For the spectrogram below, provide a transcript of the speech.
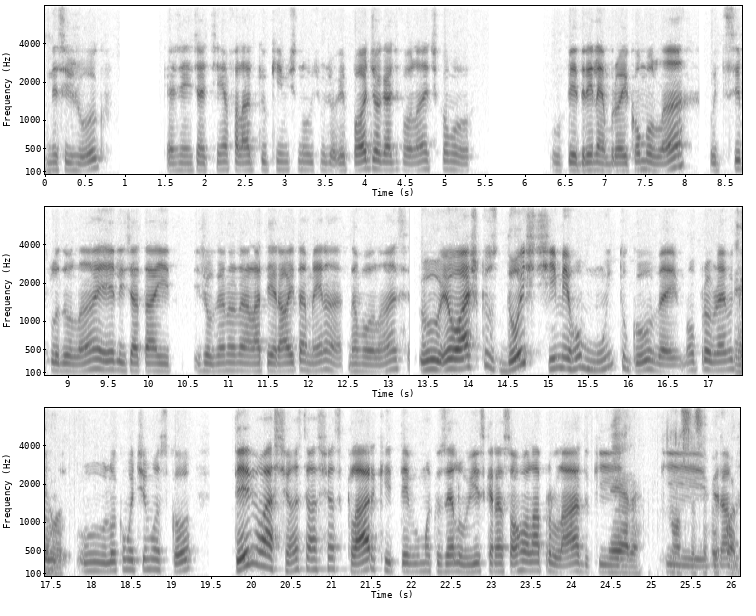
nesse jogo. Que a gente já tinha falado que o Kimmich no último jogo ele pode jogar de volante, como o Pedrinho lembrou aí, como o Lan, o discípulo do Lan, ele já tá aí jogando na lateral e também na, na volância. O, eu acho que os dois times errou muito gol, velho. O problema é que o, o Lokomotiv Moscou Teve uma chance, tem uma chance clara que teve uma com o Zé Luiz, que era só rolar pro lado, que, era. que Nossa, virava,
